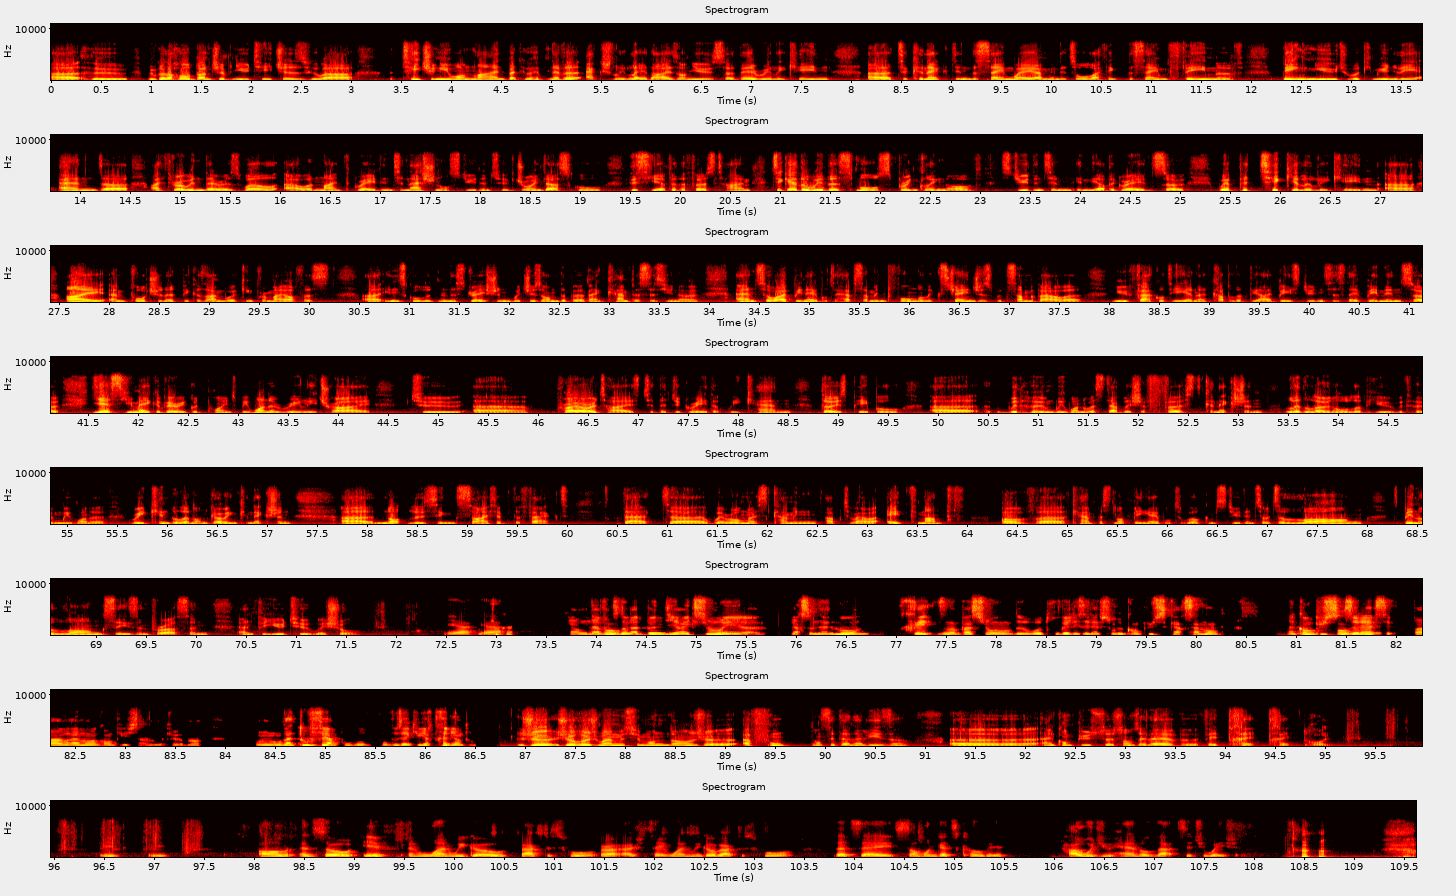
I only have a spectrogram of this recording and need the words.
Uh, who we've got a whole bunch of new teachers who are teaching you online, but who have never actually laid eyes on you. So they're really keen uh, to connect in the same way. I mean, it's all, I think, the same theme of being new to a community. And uh, I throw in there as well our ninth grade international students who've joined our school this year for the first time, together with a small sprinkling of students in, in the other grades. So we're particularly keen. Uh, I am fortunate because I'm working from my office uh, in school administration, which is on the Burbank campus, as you know. And so I've been able to have some informal exchanges with some of our new faculty and a couple of the IB students as they've been in. So, yes, you make a very good point. We want to really try to uh, prioritize to the degree that we can those people uh, with whom we want to establish a first connection, let alone all of you with whom we want to rekindle an ongoing connection, uh, not losing sight of the fact that uh, we're almost coming up to our eighth month of uh, campus not being able to welcome students. So it's a long, it's been a long season for us and, and for you too, we're sure. Yeah, yeah. On avance dans la bonne direction et euh, personnellement, on est très impatient de retrouver les élèves sur le campus car ça manque. Un campus sans élèves, c'est pas vraiment un campus. hein. donc, euh, bon, on, on va tout faire pour vous, pour vous accueillir très bientôt. Je, je rejoins Monsieur Mondange à fond dans cette analyse. Euh, un campus sans élèves fait très très drôle. See, see. Um, and so, if and when we go back to school, or I should say, when we go back to school, let's say someone gets COVID, how would you handle that situation?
